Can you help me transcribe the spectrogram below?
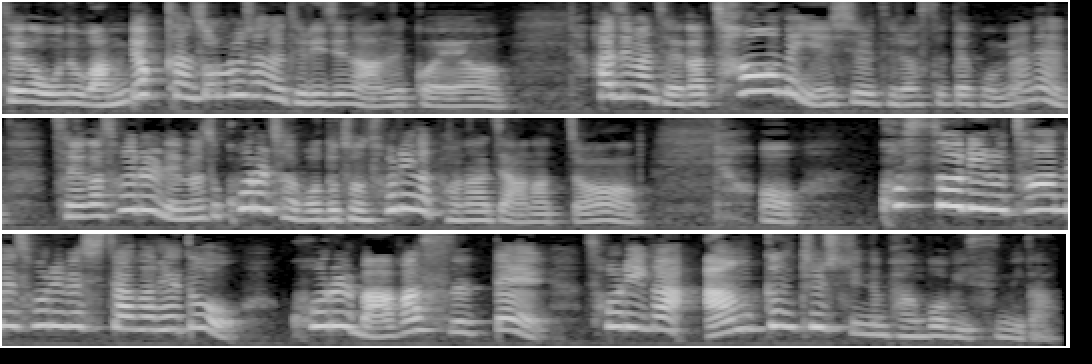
제가 오늘 완벽한 솔루션을 드리지는 않을 거예요. 하지만 제가 처음에 예시를 드렸을 때 보면은 제가 소리를 내면서 코를 잡아도 전 소리가 변하지 않았죠. 어, 콧소리로 처음에 소리를 시작을 해도 코를 막았을 때 소리가 안 끊길 수 있는 방법이 있습니다.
